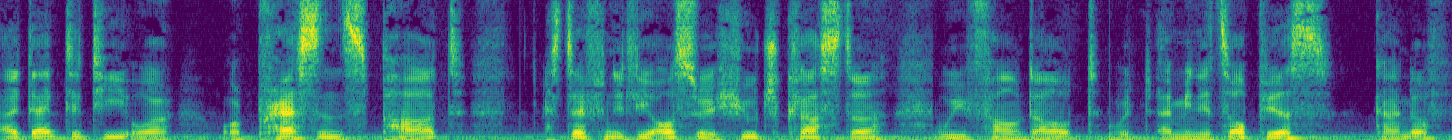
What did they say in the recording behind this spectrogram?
identity or, or presence part it's definitely also a huge cluster we found out. Which, I mean, it's obvious, kind of.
